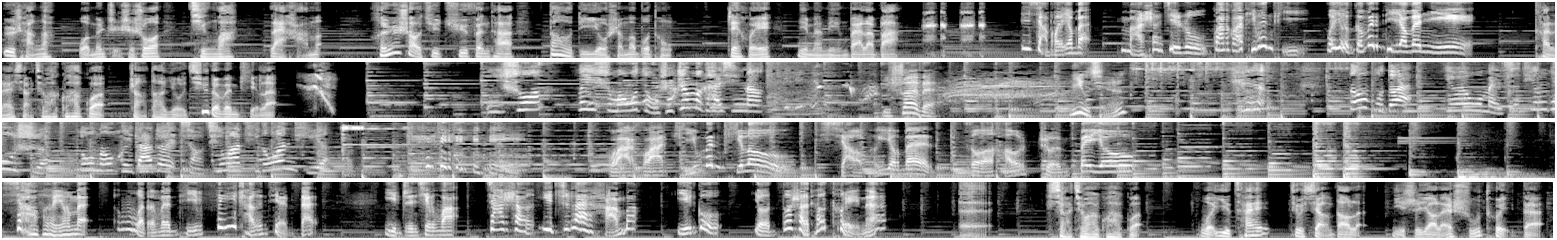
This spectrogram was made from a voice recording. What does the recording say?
日常啊，我们只是说青蛙、癞蛤蟆，很少去区分它到底有什么不同。这回你们明白了吧？小朋友们，马上进入呱呱提问题。我有个问题要问你。看来小青蛙呱呱找到有趣的问题了。你说。为什么我总是这么开心呢？你帅呗，你有钱，都不对，因为我每次听故事都能回答对小青蛙提的问题。嘿嘿嘿嘿嘿，呱呱提问题喽，小朋友们做好准备哟。小朋友们，我的问题非常简单。一只青蛙加上一只癞蛤蟆，一共有多少条腿呢？呃，小青蛙呱呱，我一猜就想到了你是要来数腿的。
